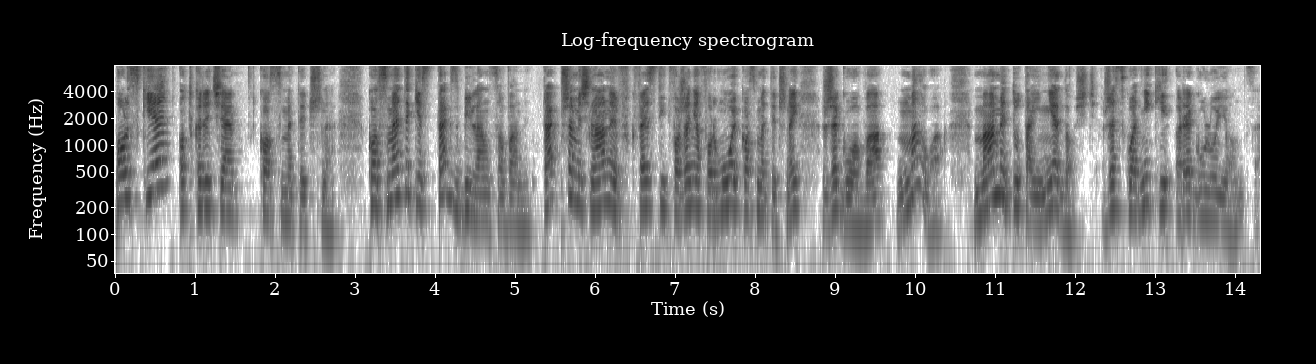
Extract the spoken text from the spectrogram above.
polskie odkrycie kosmetyczne. Kosmetyk jest tak zbilansowany, tak przemyślany w kwestii tworzenia formuły kosmetycznej, że głowa mała. Mamy tutaj nie dość, że składniki regulujące.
